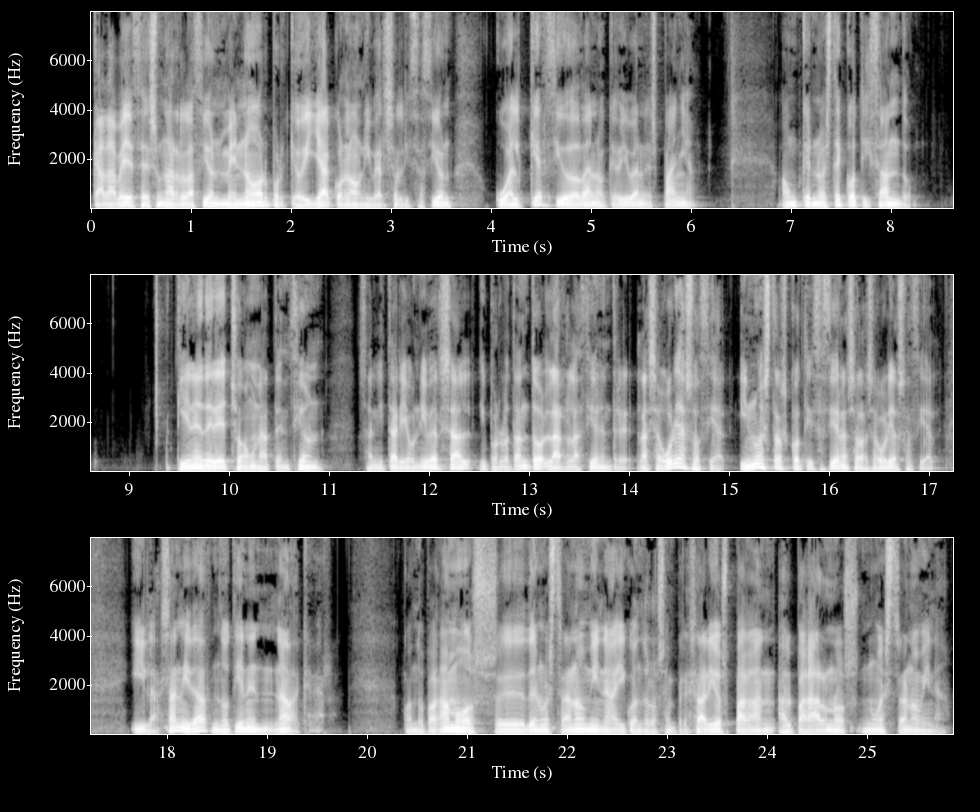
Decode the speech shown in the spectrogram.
Cada vez es una relación menor porque hoy ya con la universalización cualquier ciudadano que viva en España, aunque no esté cotizando, tiene derecho a una atención sanitaria universal y por lo tanto la relación entre la seguridad social y nuestras cotizaciones a la seguridad social y la sanidad no tienen nada que ver. Cuando pagamos eh, de nuestra nómina y cuando los empresarios pagan al pagarnos nuestra nómina,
